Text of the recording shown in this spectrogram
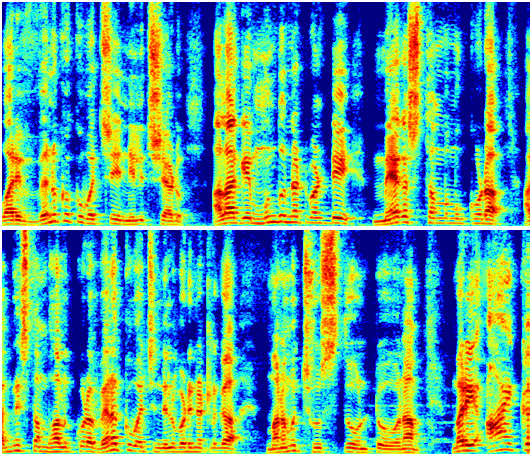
వారి వెనుకకు వచ్చి నిలిచాడు. అలాగే ముందున్నటువంటి మేఘస్తంభము కూడా అగ్నిస్తంభాలకు కూడా వెనక్కు వచ్చి నిలబడినట్లుగా మనము చూస్తూ ఉంటూ ఉన్నాం. మరి ఆ యొక్క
